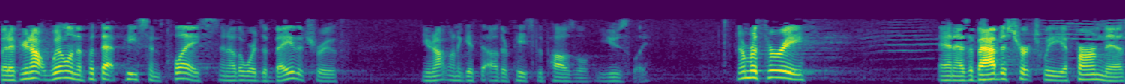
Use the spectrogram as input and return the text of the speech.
But if you're not willing to put that piece in place, in other words, obey the truth, you're not going to get the other piece of the puzzle usually. Number three, and as a Baptist church we affirm this,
